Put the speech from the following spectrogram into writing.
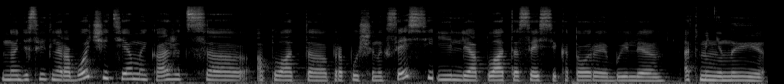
Но действительно рабочей темой кажется оплата пропущенных сессий или оплата сессий, которые были отменены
